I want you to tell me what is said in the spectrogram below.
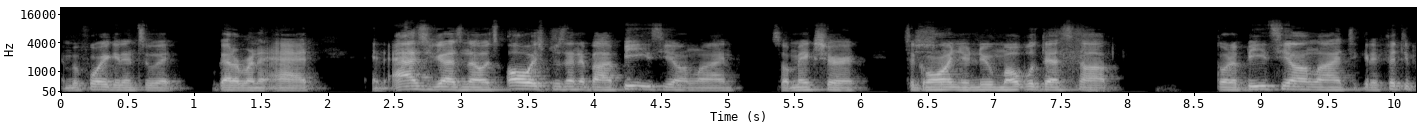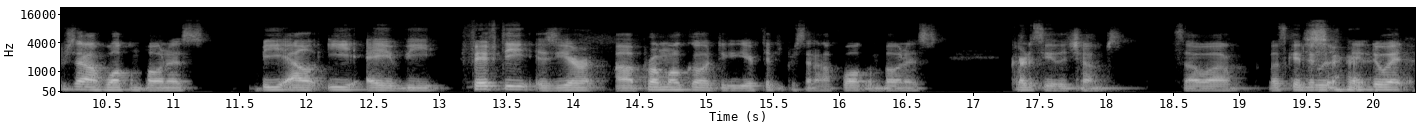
And before we get into it, we got to run an ad. And as you guys know, it's always presented by BET Online. So make sure to go on your new mobile desktop, go to BET Online to get a 50% off welcome bonus. B L E A V 50 is your uh, promo code to get your 50% off welcome bonus, courtesy of the chumps. So uh, let's get into, it, Sure. into it.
